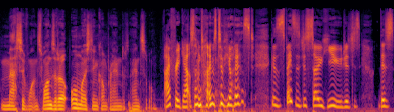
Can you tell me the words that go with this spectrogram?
massive ones, ones that are almost incomprehensible? I freak out sometimes, to be honest, because space is just so huge. It's just there's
